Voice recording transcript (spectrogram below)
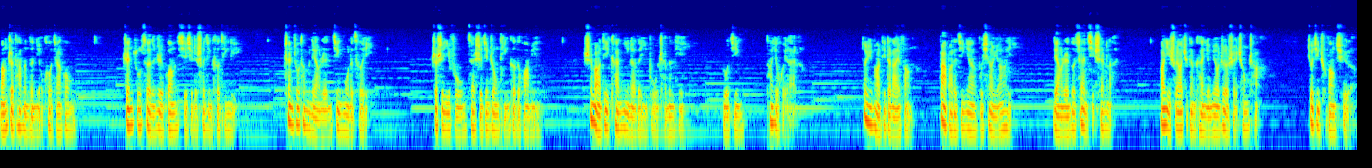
忙着他们的纽扣加工。珍珠色的日光斜斜地射进客厅里，衬出他们两人静默的侧影。这是一幅在时间中停格的画面。是马蒂看腻了的一部沉闷电影，如今他又回来了。对于马蒂的来访，爸爸的惊讶不下于阿姨，两人都站起身来。阿姨说要去看看有没有热水冲茶，就进厨房去了。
